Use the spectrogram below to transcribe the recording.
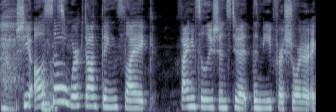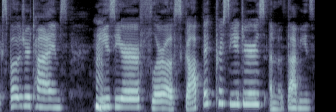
She also worked on things like finding solutions to it, the need for shorter exposure times, hmm. easier fluoroscopic procedures. I don't know what that means.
